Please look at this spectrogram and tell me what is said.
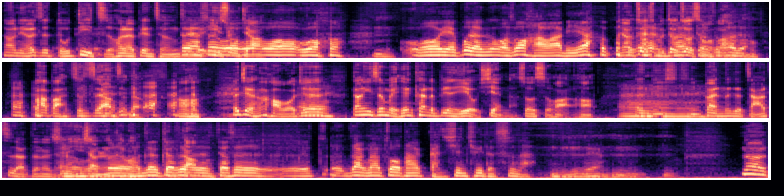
然后你儿子读地址，后来变成这个艺术家。我我我，嗯，我也不能我说好啊，你要你要 做什么就做什么吧。爸爸就是这样子的啊，而且很好。我觉得当医生每天看的病人也有限了，说实话了哈。那你你办那个杂志啊等等，其实影响人可能反正就是就是让他做他感兴趣的事啊，就是这样。嗯嗯。那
